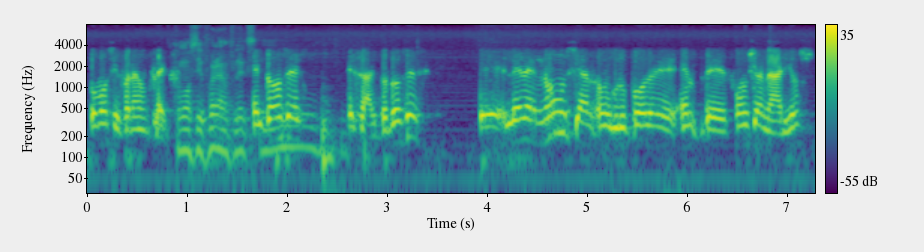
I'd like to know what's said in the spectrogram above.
como si fueran flex. Como si fueran flex. Entonces, exacto, entonces eh, le denuncian un grupo de, em, de funcionarios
